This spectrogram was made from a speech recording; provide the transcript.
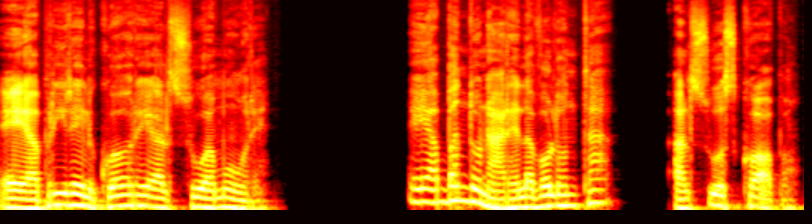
è aprire il cuore al suo amore e abbandonare la volontà al suo scopo.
